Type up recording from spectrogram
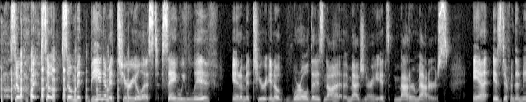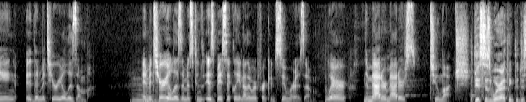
world. So, but so so ma- being a materialist, saying we live in a material in a world that is not imaginary, it's matter matters, and is different than being than materialism. Hmm. And materialism is con- is basically another word for consumerism, where the matter matters too much. this is where I think the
